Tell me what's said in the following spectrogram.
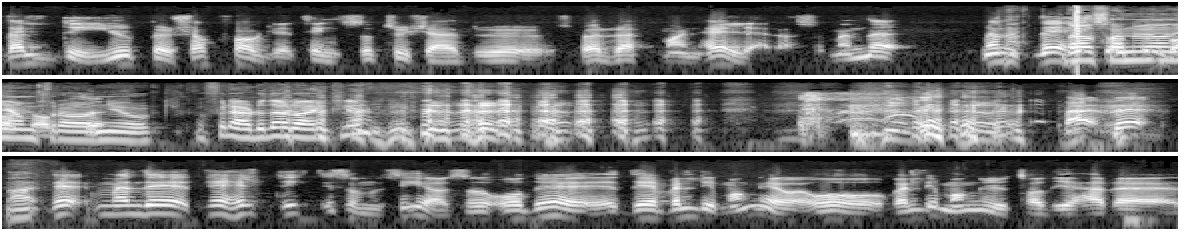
veldig dype sjakkfaglige ting, så tror ikke jeg du spør rett mann heller. Altså. Men, eh, men det er Da sender vi han hjem fra New York. Hvorfor er du der da, egentlig? Nei, det, det, men det, det, er helt riktig som du sier. Altså, og det, er veldig mange og veldig mange ut av de her eh,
